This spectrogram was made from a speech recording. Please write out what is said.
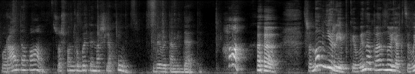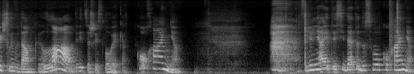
Порада вам. Що ж вам робити на шляху, де ви там йдете? Ха! Шановні рибки, ви, напевно, як це вийшли в дамки. Лав, дивіться, ще й слово яке. Кохання. Звільняєтесь, ідете до свого кохання.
